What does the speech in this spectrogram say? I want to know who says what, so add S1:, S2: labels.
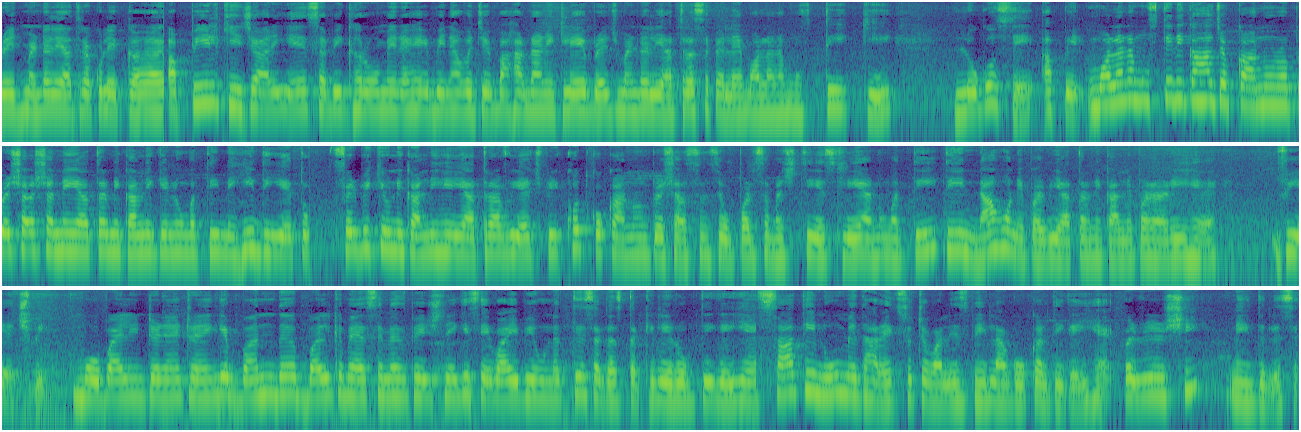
S1: Bridge मंडल यात्रा को लेकर अपील की जा रही है, सभी घरों में रहे, बिना वजह बाहर ना निकले। ब्रिज मंडल यात्रा से पहले मौलाना मुफ्ती की लोगों से अपील। मौलाना मुफ्ती ने कहा, जब कानून और प्रशासन ने यात्रा निकालने की अनुमति नहीं दी है तो फिर भी क्यों निकालनी है यात्रा? वीएचपी खुद को कानून प्रशासन से ऊपर समझती है, इसलिए अनुमति ना होने पर भी यात्रा निकालने पड़ रही है। वीएचपी मोबाइल इंटरनेट रहेंगे बंद, बल्क में एसएमएस भेजने की सेवाएँ भी उनतीस अगस्त तक के लिए रोक दी गई है। साथ ही नू में धारा 144 भी लागू कर दी गई है। परवीन सिंह नई दिल्ली से।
